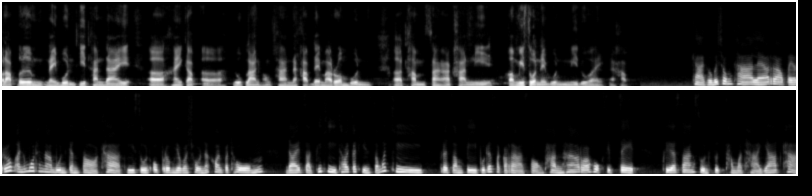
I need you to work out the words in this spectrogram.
ปรับปลื้มในบุญที่ท่านได้ให้กับลูกหลานของท่านนะครับ ได้มาร่วมบุญเอ่อทำสร้างอาคารนี้ ก็มีส่วนในบุญนี้ด้วยนะครับค่ะคุณผู้ชมคะแล้วเราไปร่วมอนุโมทนาบุญกันต่อค่ะ ที่ศูนย์อบรมเยาวชนนครปฐมได้จัดพิธีทอดกฐินสมัคคี ประจำปีพุทธศักราช 2567 เพื่อสร้างศูนย์ฝึกธรรมทายาทค่ะ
